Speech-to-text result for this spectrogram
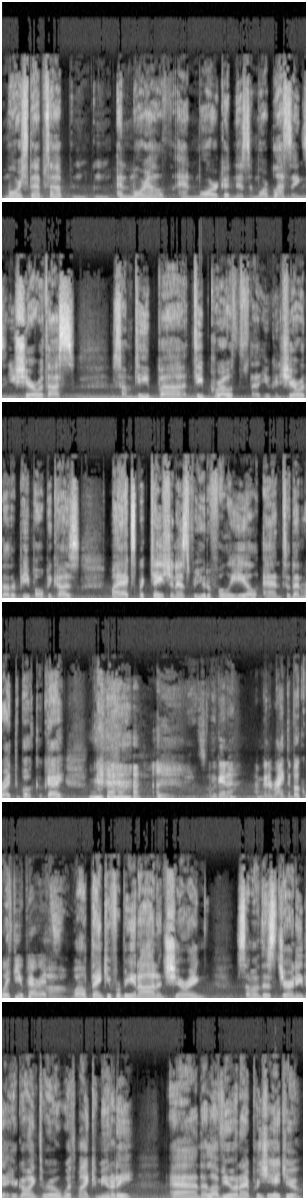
more steps up and, and, and more health and more goodness and more blessings. And you share with us some deep uh, deep growth that you can share with other people because my expectation is for you to fully heal and to then write the book okay I'm gonna I'm gonna write the book with you, Peretz. Uh, well, thank you for being on and sharing some of this journey that you're going through with my community. And I love you and I appreciate you.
